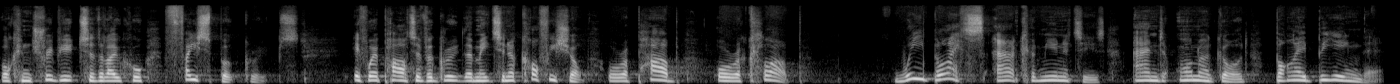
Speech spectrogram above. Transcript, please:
or contribute to the local Facebook groups, if we're part of a group that meets in a coffee shop or a pub or a club, we bless our communities and honour God by being there.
